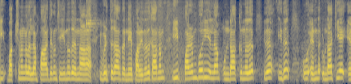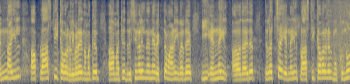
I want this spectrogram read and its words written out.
ഈ ഭക്ഷണങ്ങളെല്ലാം പാചകം ചെയ്യുന്നത് എന്നാണ് ഇവിടുത്തുകാർ തന്നെ പറയുന്നത്. കാരണം ഈ പഴംപൊരി എല്ലാം ഉണ്ടാക്കുന്നത് ഇത് ഇത് ഉണ്ടാക്കിയ എണ്ണയിൽ ആ പ്ലാസ്റ്റിക് കവറുകൾ. ഇവിടെ നമുക്ക് മറ്റു ദൃശ്യങ്ങളിൽ തന്നെ വ്യക്തമാണ് ഇവരുടെ ഈ എണ്ണയിൽ അതായത് തിളച്ച എണ്ണയിൽ പ്ലാസ്റ്റിക് കവറുകൾ മുക്കുന്നു.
